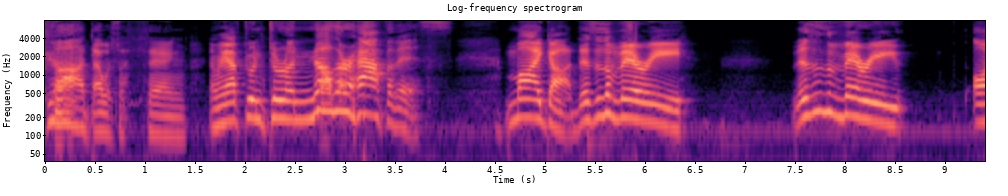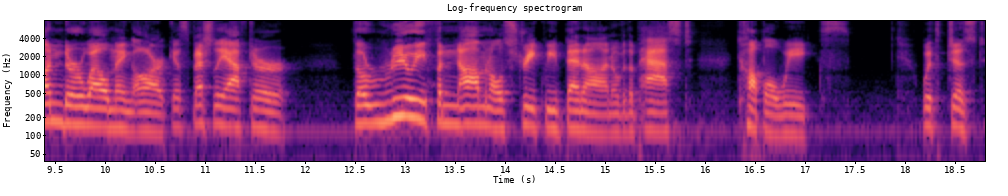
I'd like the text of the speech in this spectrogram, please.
God, that was a thing. And we have to endure another half of this. My God, this is a very. This is a very underwhelming arc, especially after the really phenomenal streak we've been on over the past couple weeks. With just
